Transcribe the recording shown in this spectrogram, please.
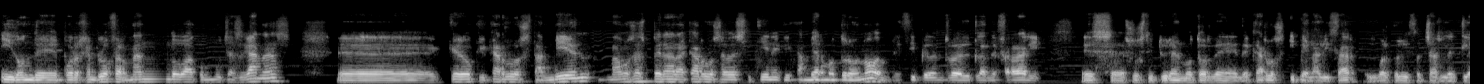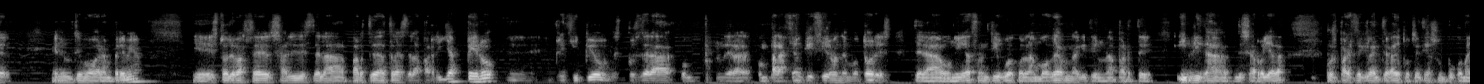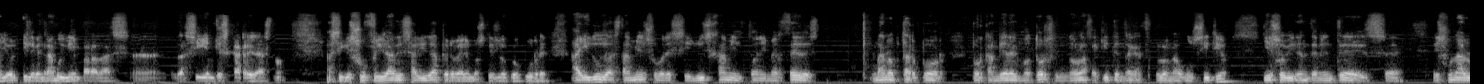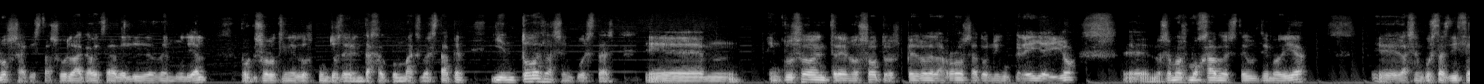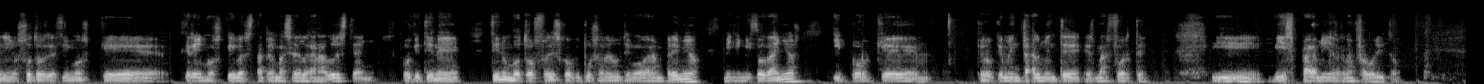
y donde, por ejemplo, Fernando va con muchas ganas. Eh, creo que Carlos también. Vamos a esperar a Carlos a ver si tiene que cambiar motor o no. En principio, dentro del plan de Ferrari es eh, sustituir el motor de, Carlos y penalizar, igual que lo hizo Charles Leclerc en el último Gran Premio. Eh, esto le va a hacer salir desde la parte de atrás de la parrilla, pero principio, después de la, comparación que hicieron de motores de la unidad antigua con la moderna, que tiene una parte híbrida desarrollada, pues parece que la entrega de potencia es un poco mayor y le vendrá muy bien para las, eh, siguientes carreras. ¿no? Así que sufrirá de salida, pero veremos qué es lo que ocurre. Hay dudas también sobre si Luis Hamilton y Mercedes van a optar por, por cambiar el motor. Si no lo hace aquí, tendrá que hacerlo en algún sitio. Y eso, evidentemente, es, eh, es una losa que está sobre la cabeza del líder del mundial porque solo tiene dos puntos de ventaja con Max Verstappen, y en todas las encuestas, eh, incluso entre nosotros, Pedro de la Rosa, Tony Buquerella y yo, eh, nos hemos mojado este último día. Eh, las encuestas dicen y nosotros decimos que creemos que Verstappen va a ser el ganador este año, porque tiene, tiene un motor fresco que puso en el último Gran Premio, minimizó daños y porque creo que mentalmente es más fuerte y es para mí el gran favorito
